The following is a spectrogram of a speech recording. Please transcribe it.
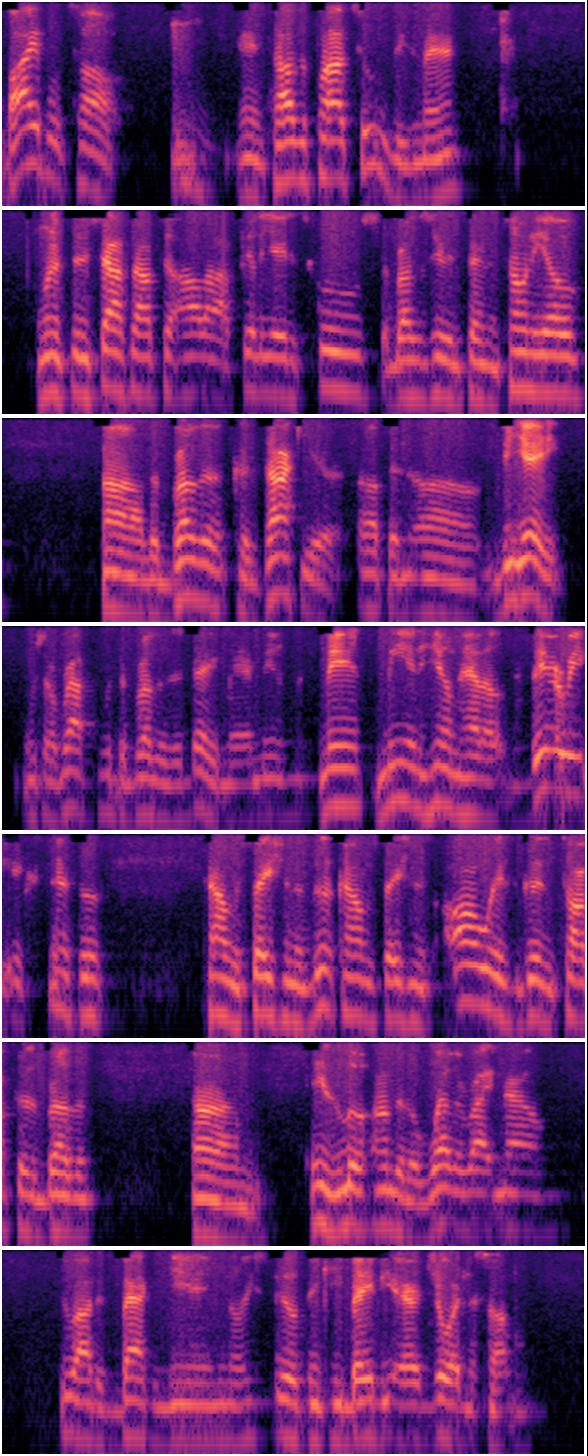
Bible Talk and Tazapa Tuesdays, man. I want to send shouts out to all our affiliated schools, the brothers here in San Antonio, uh, the brother Kazakia up in uh, VA, which I rapped with the brother today, man. Me, me, me and him had a very extensive conversation, a good conversation. It's always good to talk to the brother. Um, he's a little under the weather right now. Threw out his back again. You know, he still think he baby Air Jordan or something.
